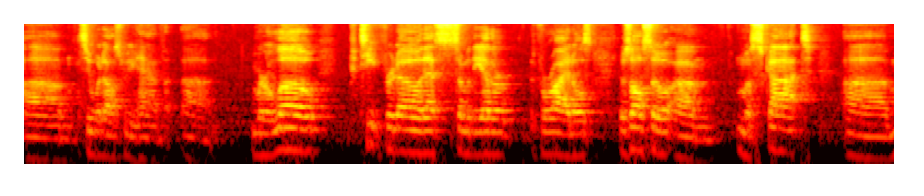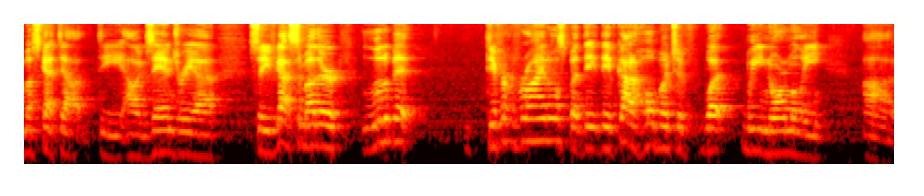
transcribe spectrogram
Um, see what else we have: uh, Merlot, Petit Verdot. That's some of the other varietals. There's also um, Muscat, uh, Muscat de Alexandria. So you've got some other little bit different varietals, but they, they've got a whole bunch of what we normally uh,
